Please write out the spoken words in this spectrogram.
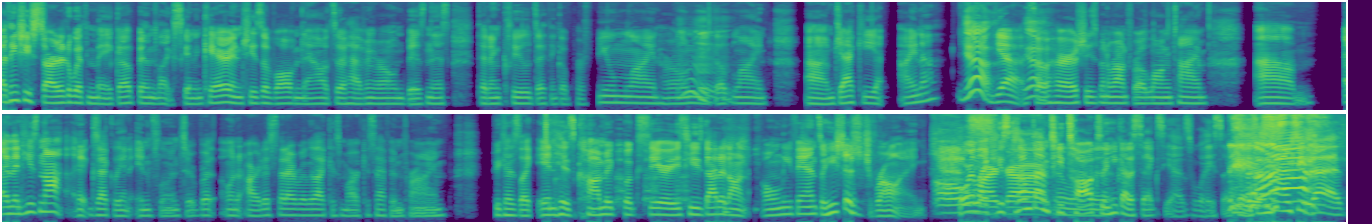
I think she started with makeup and like skincare, and she's evolved now to having her own business that includes, I think, a perfume line, her own makeup line. Um, Jackie Aina, Yeah. yeah, yeah. so her, she's been around for a long time. Um, and then he's not exactly an influencer, but an artist that I really like is Marcus Evan Prime. Because like in his comic book series, he's got it on OnlyFans, so he's just drawing. Oh or like he's God. sometimes he talks and he got a sexy ass voice. Okay, sometimes he does,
